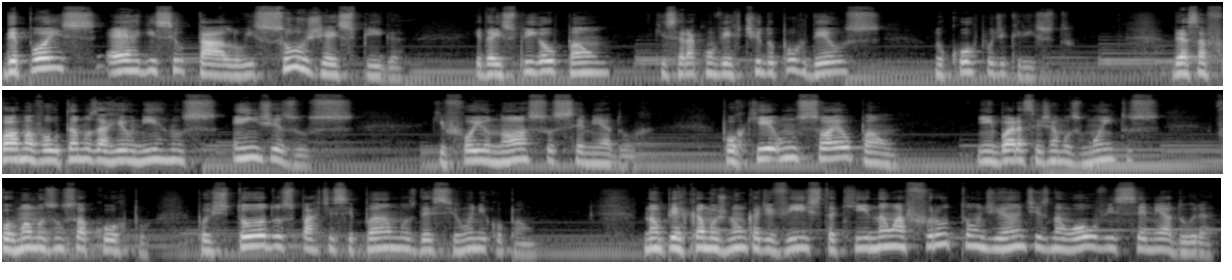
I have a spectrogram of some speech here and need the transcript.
Depois ergue-se o talo e surge a espiga, e da espiga o pão, que será convertido por Deus no corpo de Cristo. Dessa forma, voltamos a reunir-nos em Jesus, que foi o nosso semeador, porque um só é o pão, e embora sejamos muitos, formamos um só corpo, pois todos participamos desse único pão. Não percamos nunca de vista que não há fruto onde antes não houve semeadura.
